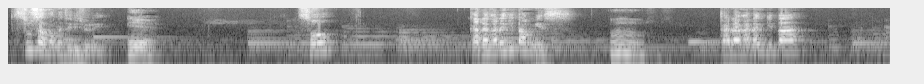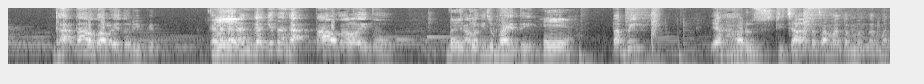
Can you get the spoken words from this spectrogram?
susah banget jadi juri. iya. So, kadang-kadang kita miss, Hmm, kadang-kadang kita nggak tahu kalau itu repeat. Kadang-kadang Iya. nggak kita nggak tahu kalau itu biting. kalau itu juga. biting. Iya. Tapi yang harus dicatat sama teman-teman,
